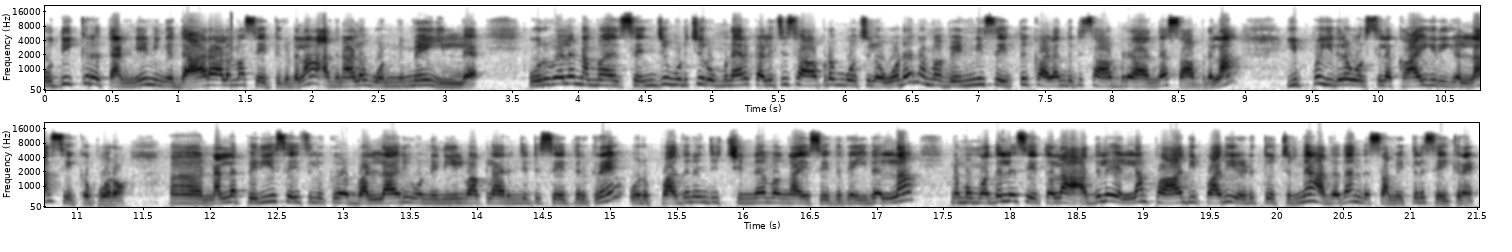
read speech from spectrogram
கொதிக்கிற தண்ணியை நீங்கள் தாராளமாக சேர்த்துக்கிடலாம். அதனால் ஒன்றுமே இல்லை. ஒருவேளை நம்ம செஞ்சு முடிச்சு ரொம்ப நேரம் கழித்து சாப்பிடும் போச்சுல கூட நம்ம வெண்ணி சேர்த்து கலந்துட்டு சாப்பிட்றா இருந்தால் சாப்பிடலாம். இப்போ இதில் ஒரு சில காய்கறிகள்லாம் சேர்க்க போகிறோம் நல்ல பெரிய சைஸில் இருக்கிற பல்லாரி ஒன்று நீள்வாக்கில் அரிஞ்சிட்டு சேர்த்துருக்கிறேன். ஒரு பதினஞ்சு சின்ன வெங்காயம் சேர்த்துருக்கேன். இதெல்லாம் நம்ம முதல்ல சேர்த்தோம்ல அதில் எல்லாம் பாதி பாதி எடுத்து வச்சிருந்தேன். அதை தான் இந்த சமயத்தில் சேர்க்குறேன்.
